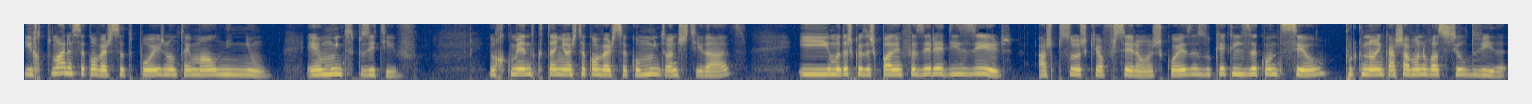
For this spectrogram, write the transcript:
E retomar essa conversa depois não tem mal nenhum. É muito positivo. Eu recomendo que tenham esta conversa com muita honestidade e uma das coisas que podem fazer é dizer às pessoas que ofereceram as coisas o que é que lhes aconteceu porque não encaixavam no vosso estilo de vida.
